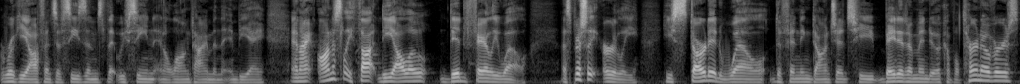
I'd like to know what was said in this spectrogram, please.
rookie offensive seasons that we've seen in a long time in the NBA. And I honestly thought Diallo did fairly well, especially early. He started well defending Doncic. He baited him into a couple turnovers.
